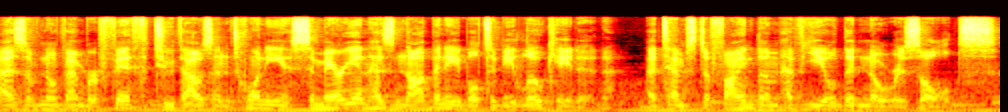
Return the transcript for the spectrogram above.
As of November 5, 2020, Cimmerian has not been able to be located. Attempts to find them have yielded no results.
